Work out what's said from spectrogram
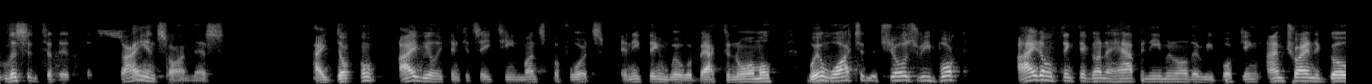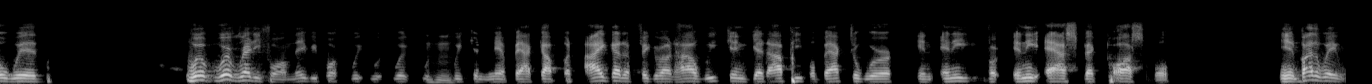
listen to the, the science on this, I don't. I really think it's 18 months before it's anything where we're back to normal. We're Mhm. watching the shows rebook. I don't think they're going to happen, even though they're rebooking. I'm trying to go with. We're we're ready for them. They rebook. We we we, Mhm. we can ramp back up, but I got to figure out how we can get our people back to work in any any aspect possible. And by the way,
